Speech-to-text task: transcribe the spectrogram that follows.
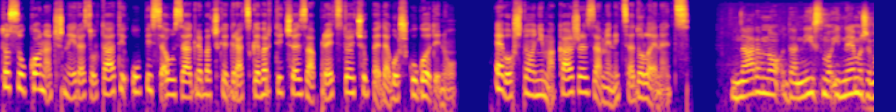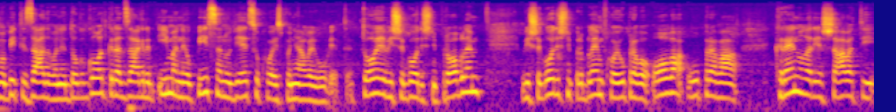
To su konačni rezultati upisa u Zagrebačke gradske vrtiće za predstojeću pedagošku godinu. Evo što o njima kaže zamjenica Dolenec. Naravno da nismo i ne možemo biti zadovoljni dok god grad Zagreb ima neupisanu djecu koja ispunjavaju uvjete. To je višegodišnji problem, višegodišnji problem koji je upravo ova uprava krenula rješavati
